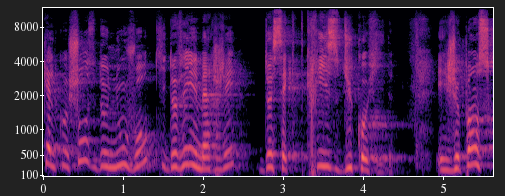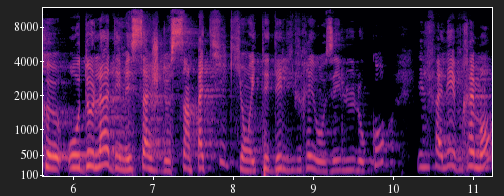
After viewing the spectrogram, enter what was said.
quelque chose de nouveau qui devait émerger de cette crise du Covid. Et je pense qu'au-delà des messages de sympathie qui ont été délivrés aux élus locaux, il fallait vraiment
